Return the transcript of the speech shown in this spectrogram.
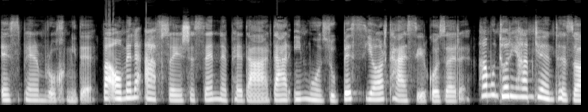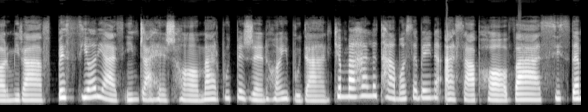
اسپرم رخ میده و عامل افزایش سن پدر در این موضوع بسیار تأثیر گذاره. همونطوری هم که انتظار می‌رفت بسیاری از این جهش ها مربوط به ژنهایی بودند که محل تماس بین عصب ها و سیستم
